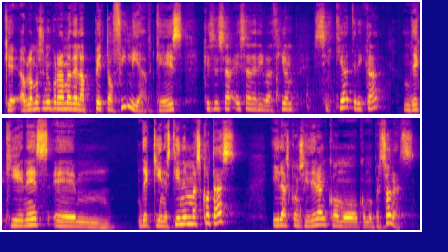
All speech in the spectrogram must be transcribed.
que hablamos en un programa de la petofilia, que es, que es esa, esa derivación psiquiátrica de quienes em, de quienes tienen mascotas y las consideran como, como personas.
